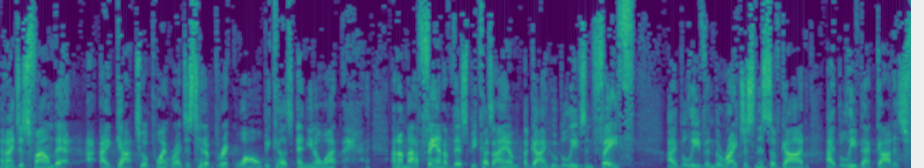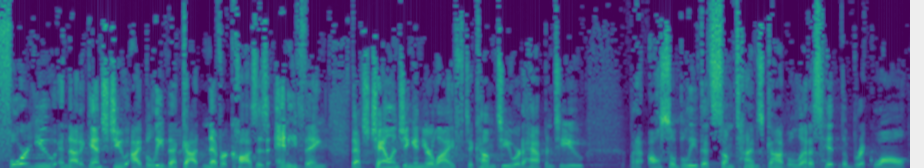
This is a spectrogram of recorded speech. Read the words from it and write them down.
And I just found that I got to a point where I just hit a brick wall because, and you know what? And I'm not a fan of this because I am a guy who believes in faith. I believe in the righteousness of God. I believe that God is for you and not against you. I believe that God never causes anything that's challenging in your life to come to you or to happen to you. But I also believe that sometimes God will let us hit the brick wall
